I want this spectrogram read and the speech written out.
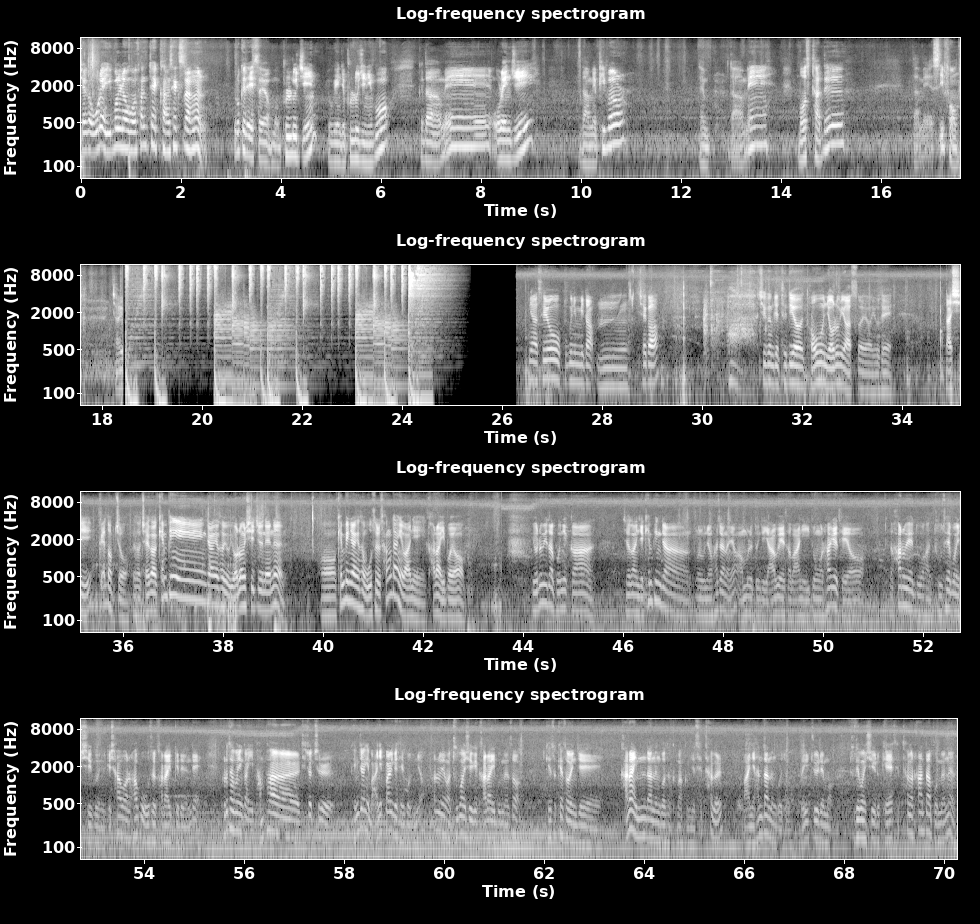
제가 올해 입으려고 선택한 색상은 이렇게 돼 있어요. 뭐 블루진, 요게 이제 블루진이고 그 다음에 오렌지, 그 다음에 pepper, 그 다음에 머스타드, 그 다음에 시폰. 자, 요- 안녕하세요 구근입니다 음 제가 하, 지금 이제 드디어 더운 여름이 왔어요 요새. 날씨 꽤 덥죠. 그래서 제가 캠핑장에서 요 여름 시즌에는 어, 캠핑장에서 옷을 상당히 많이 갈아입어요. 여름이다 보니까 제가 이제 캠핑장을 운영하잖아요. 아무래도 이제 야외에서 많이 이동을 하게 돼요. 하루에도 한 두세 번씩은 이렇게 샤워를 하고 옷을 갈아입게 되는데 그렇다 보니까 이 반팔 티셔츠를 굉장히 많이 빨게 되거든요. 하루에만 두 번씩 갈아입으면서 계속해서 이제 갈아입는다는 것은 그만큼 이제 세탁을 많이 한다는 거죠. 일주일에 뭐 두세 번씩 이렇게 세탁을 하다 보면은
